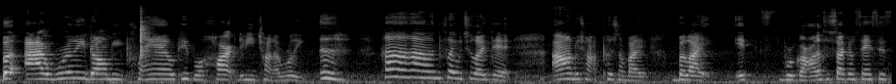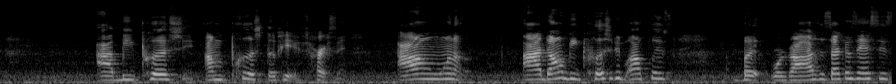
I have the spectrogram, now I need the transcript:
But I really don't be playing with people's heart to be trying to really, uh, ha, let me play with you like that. I don't be trying to push nobody. But like, it's regardless of circumstances, I be pushing. I'm push the person. I don't want to, I don't be pushing people off cliffs. But regardless of circumstances,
